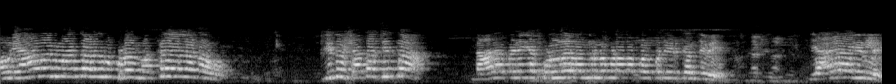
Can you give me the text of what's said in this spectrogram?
ಅವ್ರು ಯಾವಾಗ ಮಾತಾಡಿದ್ರು ಕೂಡ ಮಕ್ಕಳೇ ಇಲ್ಲ ನಾವು. ಇದು ಶತಸಿದ್ಧ. ನಾಳೆ ಬೆಳಿಗ್ಗೆ ಕುಳ್ಳರ್ ಅಂದ್ರೂ ಕೂಡ ಪಲ್ಪಡಿ ಇಟ್ಕೊಂತೀವಿ ಯಾರೇ ಆಗಿರ್ಲಿ.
